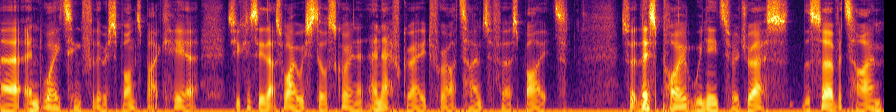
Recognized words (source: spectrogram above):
uh, and waiting for the response back here. So you can see that's why we're still scoring an F grade for our time to first byte. So at this point we need to address the server time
